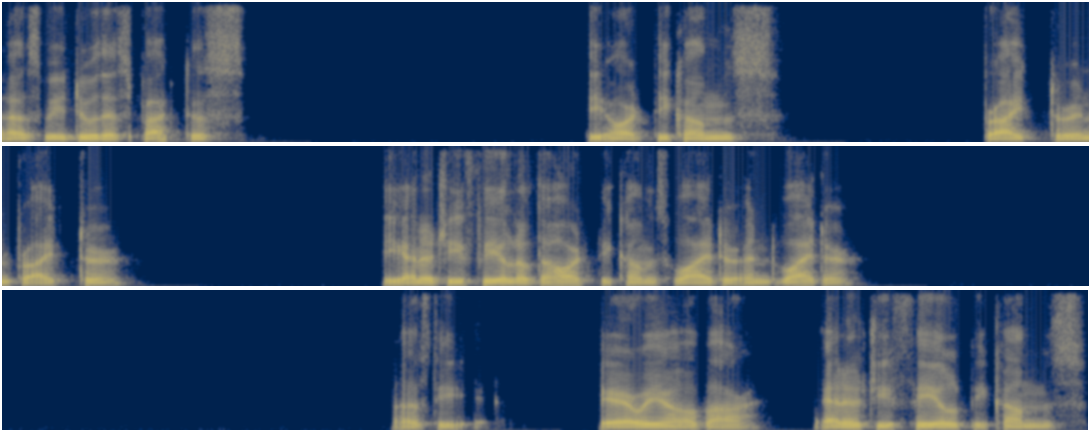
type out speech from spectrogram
As we do this practice, the heart becomes brighter and brighter. The energy field of the heart becomes wider and wider. As the area of our energy field becomes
